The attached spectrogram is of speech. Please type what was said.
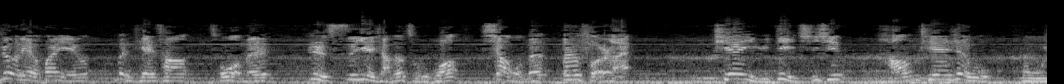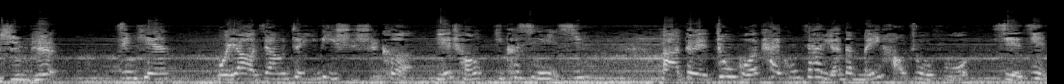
热烈欢迎问天舱从我们日思夜想的祖国向我们奔赴而来。天与地齐心，航天任务五星篇。今天。我要将这一历史时刻叠成一颗幸运星，把对中国太空家园的美好祝福写进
